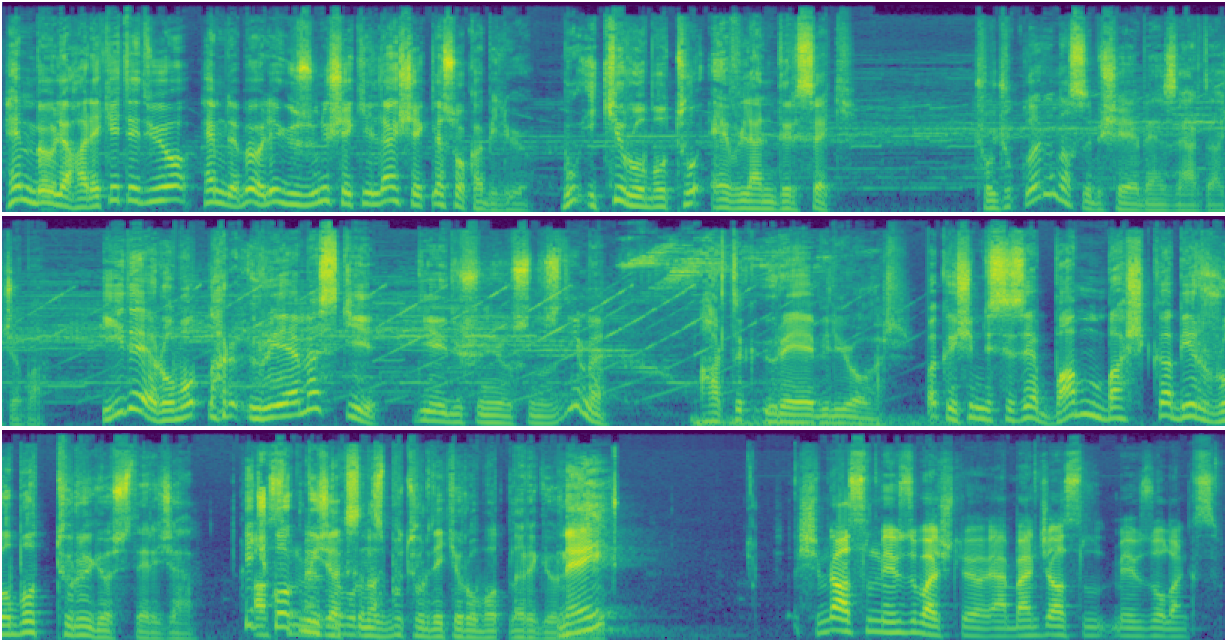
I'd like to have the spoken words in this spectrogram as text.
Hem böyle hareket ediyor hem de böyle yüzünü şekilden şekle sokabiliyor. Bu iki robotu evlendirsek çocukları nasıl bir şeye benzerdi acaba? İyi de robotlar üreyemez ki diye düşünüyorsunuz değil mi? Artık üreyebiliyorlar. Bakın şimdi size bambaşka bir robot türü göstereceğim. Hiç Asıl korkmayacaksınız bu türdeki robotları görünce. Ney? Şimdi asıl mevzu başlıyor. Yani bence asıl mevzu olan kısım.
